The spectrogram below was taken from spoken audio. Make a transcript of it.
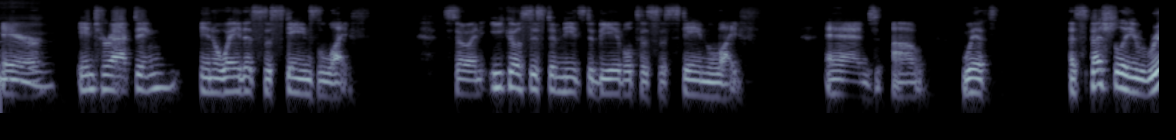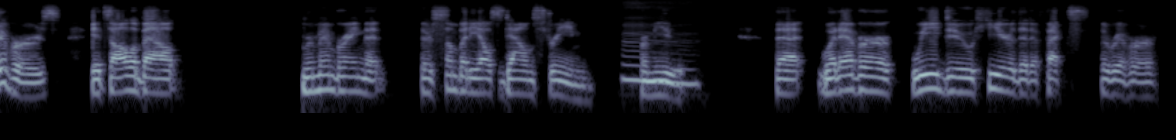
mm. air interacting in a way that sustains life. So an ecosystem needs to be able to sustain life. And uh, with especially rivers, it's all about remembering that there's somebody else downstream mm. from you. Hmm. That whatever we do here that affects the river,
